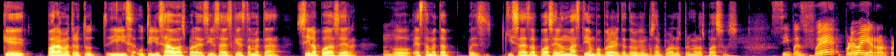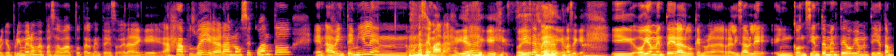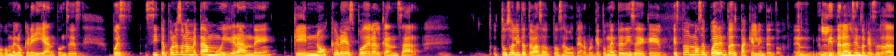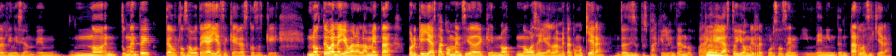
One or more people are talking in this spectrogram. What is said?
qué parámetro tú utilizabas para decir, sabes que esta meta sí la puedo hacer o esta meta, pues quizás la puedo hacer en más tiempo, pero ahorita tengo que empezar por los primeros pasos? Sí, pues fue prueba y error, porque primero me pasaba totalmente eso. Era de que, ajá, pues voy a llegar a no sé cuánto, en, a 20 mil en una semana. Y era de que sí se puede, no sé qué. Y obviamente era algo que no era realizable. Inconscientemente, obviamente, yo tampoco me lo creía. Entonces, pues, si te pones una meta muy grande que no crees poder alcanzar, tú solito te vas a autosabotear, porque tu mente dice que esto no se puede, entonces ¿para qué lo intento? literal siento que esa es la definición. En, no, en tu mente te autosabotea y hace que hagas cosas que no te van a llevar a la meta, porque ya está convencida de que no, no vas a llegar a la meta como quiera. Entonces dice, pues ¿para qué lo intento? ¿Para qué gasto yo mis recursos en, en intentarlo siquiera?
